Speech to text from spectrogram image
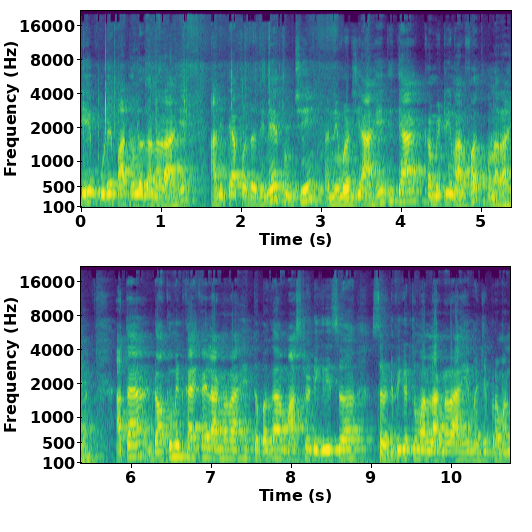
हे पुढे पाठवलं जाणार आहे. आणि त्या पद्धतीने तुमची निवड जी आहे ती त्या कमिटीमार्फत होणार आहे. आता डॉक्युमेंट काय काय लागणार आहे? तर बघा मास्टर डिग्रीचं सर्टिफिकेट तुम्हाला लागणार आहे. म्हणजे प्रमाण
